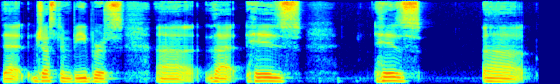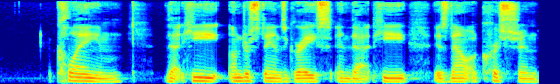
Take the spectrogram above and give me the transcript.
that Justin Bieber's uh, that his his uh, claim that he understands grace and that he is now a Christian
